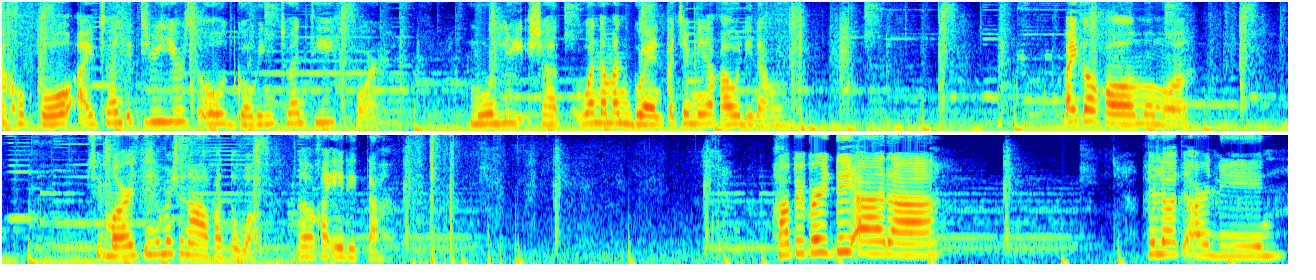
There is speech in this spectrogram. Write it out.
Ako po ay 23 years old going 24. Muli, shot. One naman Gwen, pati may nakahuli na ako. Bye, Coco, Momo. Si Mars, di naman siya nakakatuwa. Nakakairita. Happy birthday, Ara! Hello, Ate Arlene.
